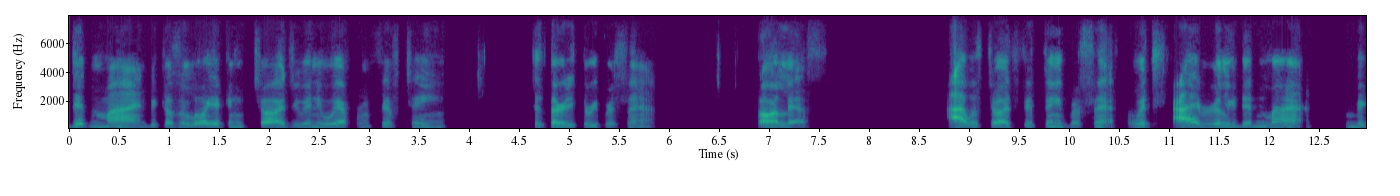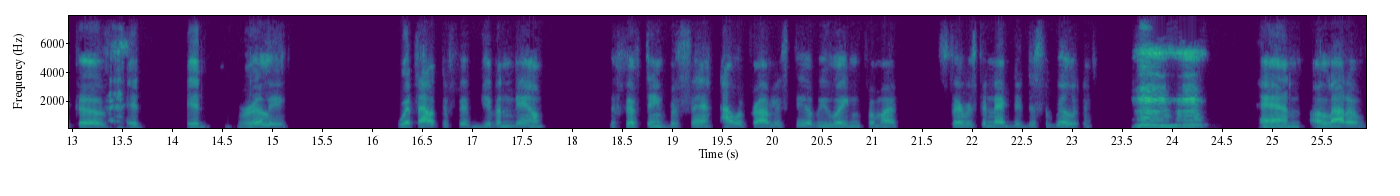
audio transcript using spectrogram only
didn't mind because a lawyer can charge you anywhere from 15 to 33% or less. I was charged 15%, which I really didn't mind because it it really, without the giving them the 15%, I would probably still be waiting for my service connected disability. Mm-hmm. And a lot of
